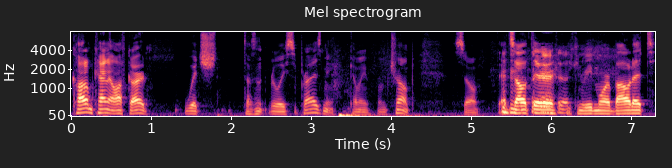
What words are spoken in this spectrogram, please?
caught them kind of off guard which doesn't really surprise me coming from Trump. So that's out there. You can read more about it.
